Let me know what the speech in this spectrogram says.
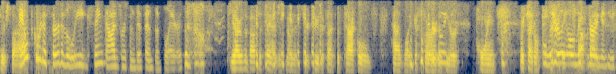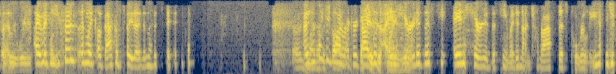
there's that. I outscored a third of the league. Thank God for some defensive players. yeah, I was about to say. I just noticed your two defensive tackles had like a third of your points, which I don't think literally only starting a defense. Week, I have a defense and like a backup tight end, and that's it. Uh, I would just like to go on record, guys, that I inherited this. Te- I inherited this team. I did not draft this poorly. I just,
